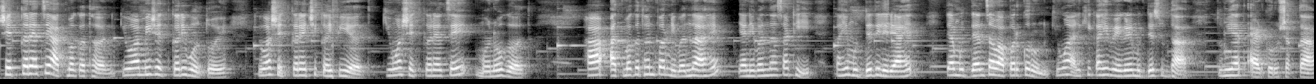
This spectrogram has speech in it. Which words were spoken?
शेतकऱ्याचे आत्मकथन किंवा मी शेतकरी बोलतोय किंवा शेतकऱ्याची कैफियत किंवा शेतकऱ्याचे मनोगत हा आत्मकथनपर निबंध आहे. या निबंधासाठी काही मुद्दे दिलेले आहेत. त्या मुद्द्यांचा वापर करून किंवा आणखी काही वेगळे मुद्देसुद्धा तुम्ही यात ॲड करू शकता.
